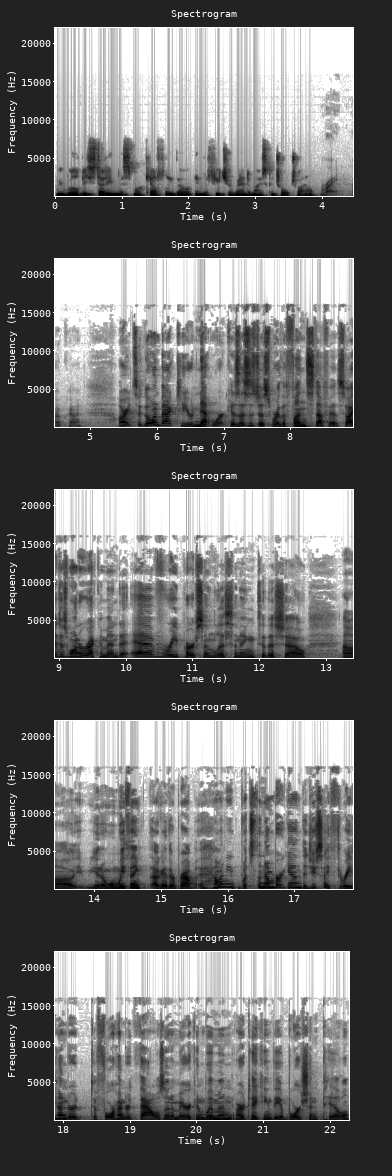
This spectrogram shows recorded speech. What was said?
we will be studying this more carefully though in the future randomized controlled trial. Right. Okay. All right, so going back to your network, because this is just where the fun stuff is. So I just want to recommend to every person listening to this show uh, you know, when we think, okay, they're probably how many? What's the number again? Did you say 300 to 400,000 American women are taking the abortion pill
